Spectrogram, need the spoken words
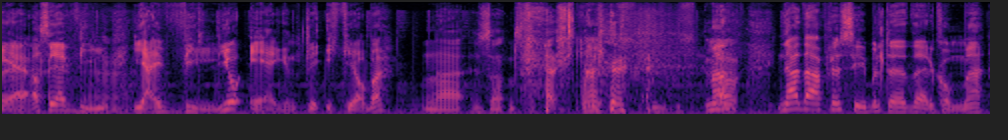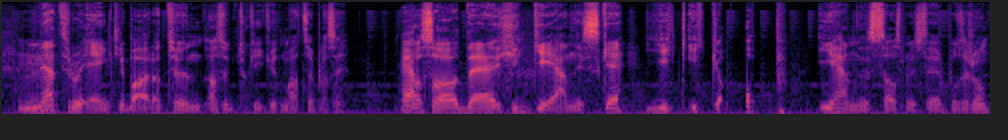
e altså, jeg, vil, jeg vil jo egentlig ikke jobbe. Nei, sant. Men nei, Det er plausibelt det dere kommer med, men jeg tror egentlig bare at hun Altså hun tok ikke ut matsøpla si. Ja. Altså Det hygieniske gikk ikke opp i hennes statsministerposisjon.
